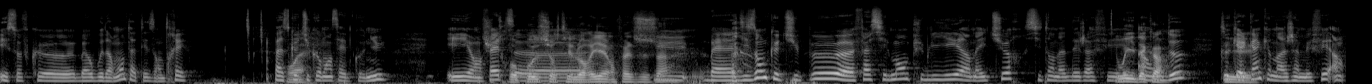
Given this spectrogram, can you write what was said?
Et sauf que, bah, au bout d'un moment, tu as tes entrées. Parce Ouais. que tu commences à être connu. Et en tu fait. te reposes sur tes euh, lauriers, en fait, c'est ça tu- bah, disons que tu peux euh, facilement publier un Nature si tu en as déjà fait Oui, un ou deux que quelqu'un qui n'en a jamais fait un.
